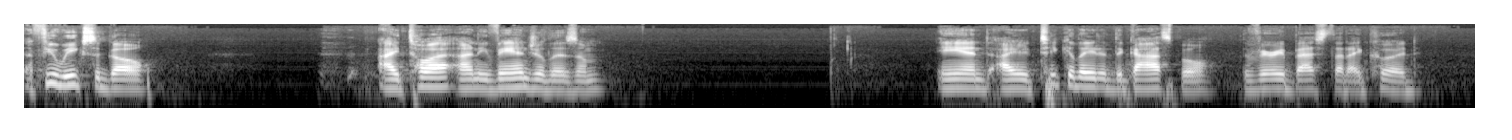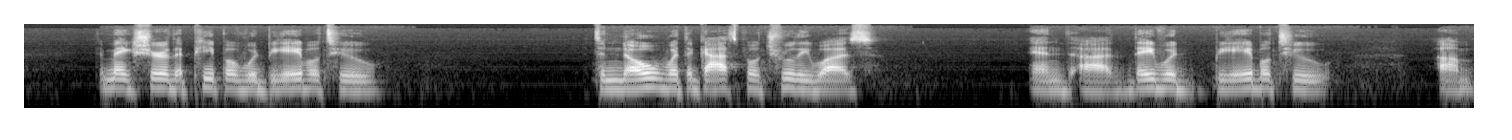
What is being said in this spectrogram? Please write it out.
a few weeks ago, I taught on evangelism and I articulated the gospel the very best that I could to make sure that people would be able to, to know what the gospel truly was and uh, they would be able to um,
